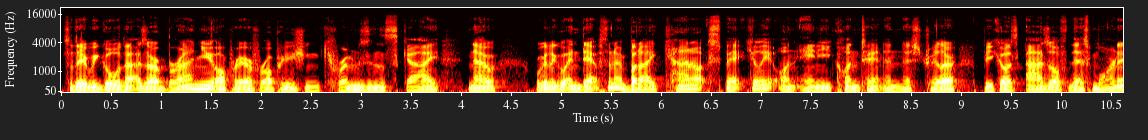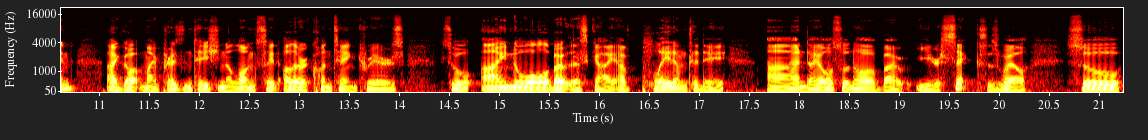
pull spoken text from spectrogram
So there we go. That is our brand new operator for Operation Crimson Heist. Now, we're going to go in depth on it, but I cannot speculate on any content in this trailer because as of this morning, I got my presentation alongside other content creators. So I know all about this guy. I've played him today, and I also know about Year 6 as well. So,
